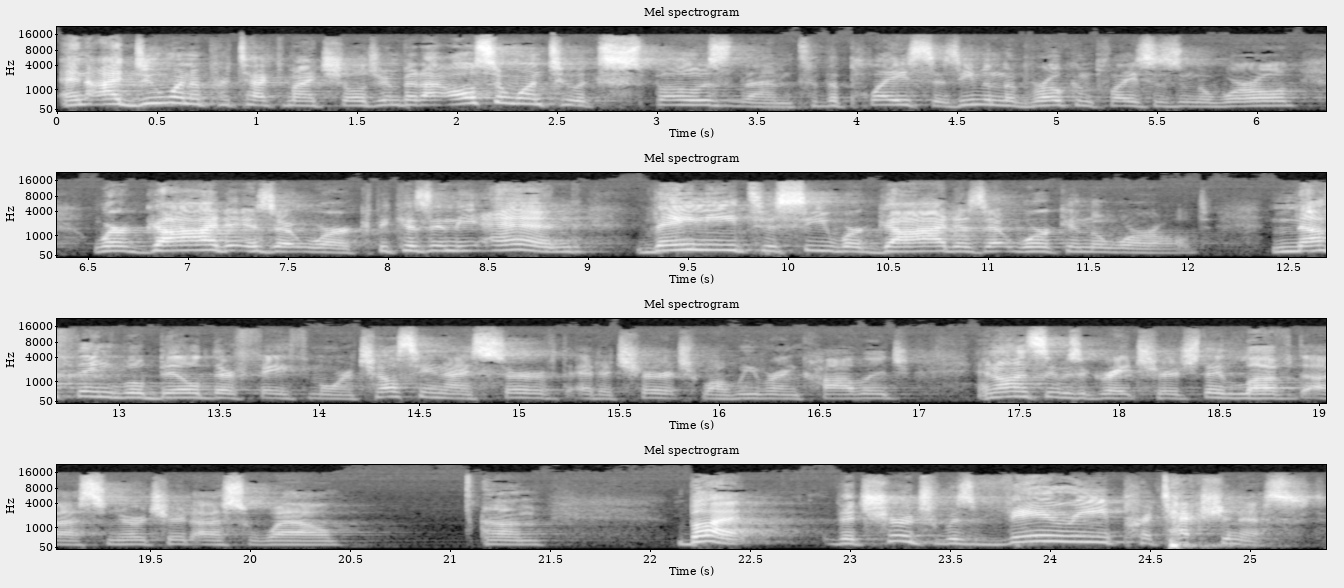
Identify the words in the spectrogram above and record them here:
And I do want to protect my children, but I also want to expose them to the places, even the broken places in the world, where God is at work. Because in the end, they need to see where God is at work in the world. Nothing will build their faith more. Chelsea and I served at a church while we were in college, and honestly, it was a great church. They loved us, nurtured us well. Um, but the church was very protectionist.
